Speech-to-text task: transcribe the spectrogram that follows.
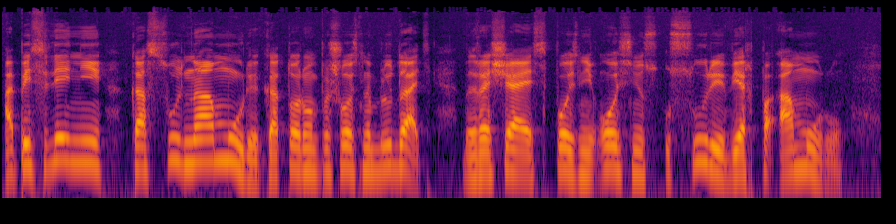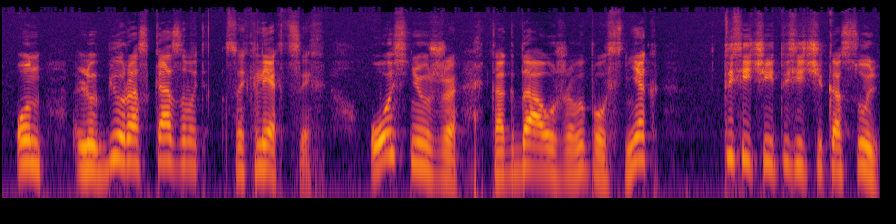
о поселении Косуль на Амуре, которому пришлось наблюдать, возвращаясь поздней осенью с Уссури вверх по Амуру. Он любил рассказывать в своих лекциях – Осенью же, когда уже выпал снег, тысячи и тысячи косуль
